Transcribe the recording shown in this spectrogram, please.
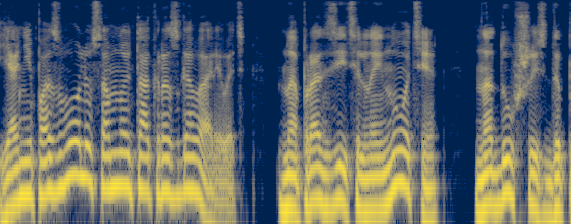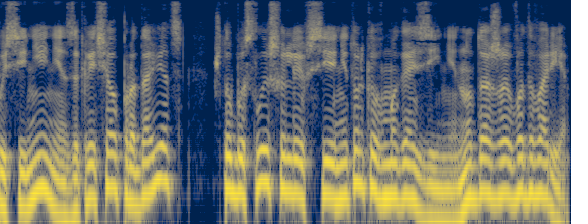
«Я не позволю со мной так разговаривать», на пронзительной ноте, надувшись до посинения, закричал продавец, чтобы слышали все не только в магазине, но даже во дворе.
